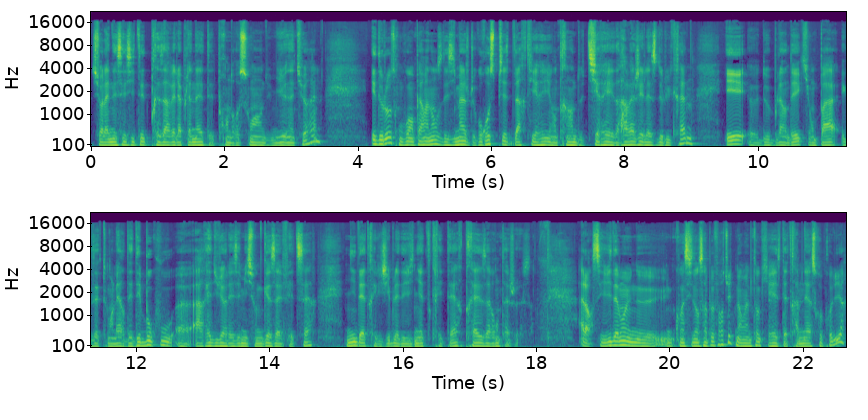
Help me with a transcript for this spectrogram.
sur la nécessité de préserver la planète et de prendre soin du milieu naturel, et de l'autre on voit en permanence des images de grosses pièces d'artillerie en train de tirer et de ravager l'est de l'Ukraine, et euh, de blindés qui n'ont pas exactement l'air d'aider beaucoup à réduire les émissions de gaz à effet de serre, ni d'être éligibles à des vignettes critères très avantageuses. Alors c'est évidemment une, coïncidence un peu fortuite, mais en même temps qui risque d'être amené à se reproduire,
